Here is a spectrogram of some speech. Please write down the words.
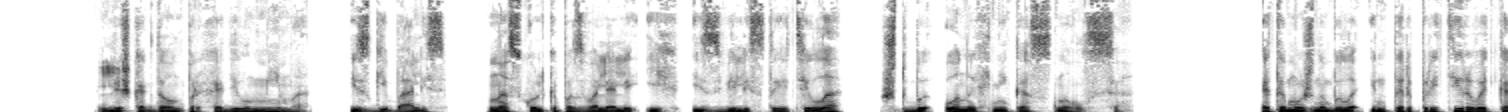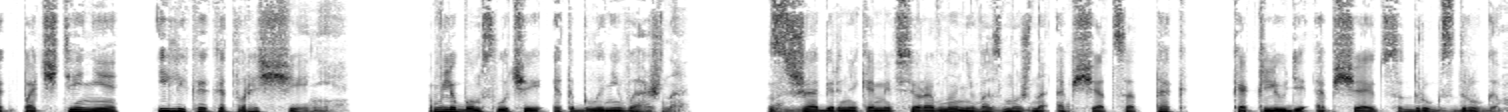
Лишь когда он проходил мимо, изгибались, насколько позволяли их извилистые тела, чтобы он их не коснулся. Это можно было интерпретировать как почтение или как отвращение. В любом случае это было неважно. С жаберниками все равно невозможно общаться так, как люди общаются друг с другом.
